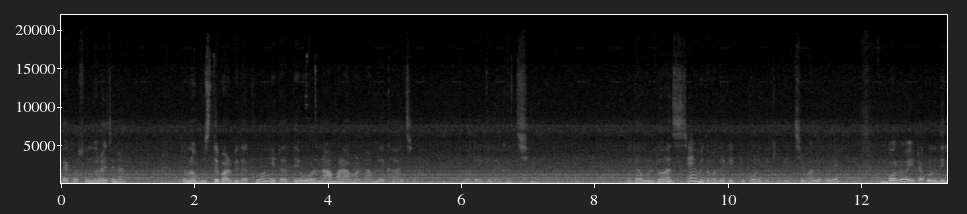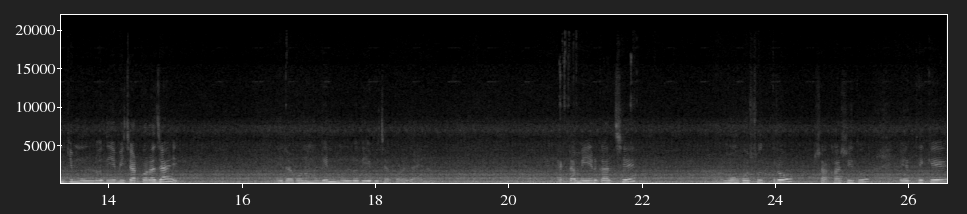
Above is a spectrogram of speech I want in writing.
দেখো, সুন্দর হয়েছে না? তোমরা বুঝতে পারবে, দেখো, এটাতে ওর নাম আর আমার নাম লেখা আছে। তোমাদেরকে দেখাচ্ছি। এটা উল্টো আসছে, আমি তোমাদেরকে একটু পরে দেখিয়ে দিচ্ছি, ভালো করে। বলো, এটা কোনো দিন কি মূল্য দিয়ে বিচার করা যায়? এটা কোনো দিন মূল্য দিয়ে বিচার করা যায় না। একটা মেয়ের কাছে মঙ্গলসূত্র, শাখা সিঁদুর, এর থেকে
